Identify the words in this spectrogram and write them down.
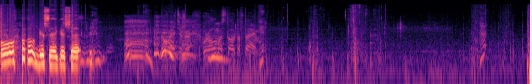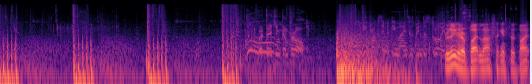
Oh, good shit, good shit. Really, their butt lost against the butt?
